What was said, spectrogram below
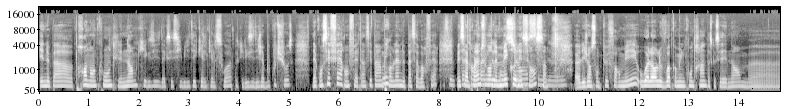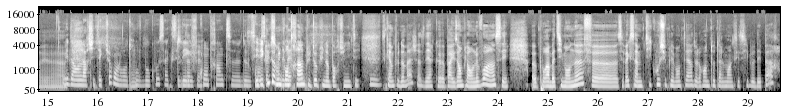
et ne pas prendre en compte les normes qui existent d'accessibilité accessibilité quelle qu'elle soit, parce qu'il existe déjà beaucoup de choses. C'est-à-dire qu'on sait faire en fait, hein. c'est pas un problème de pas savoir faire, mais c'est un problème, souvent de, méconnaissance. Euh, les gens sont peu formés, ou alors le voient comme une contrainte parce que c'est des normes. Euh, oui, dans l'architecture, on le retrouve beaucoup, ça, que c'est des contraintes de. C'est vécu comme une contrainte plutôt qu'une opportunité, mm. ce qui est un peu dommage. Hein. C'est-à-dire que par exemple, là on le voit, hein, c'est euh, pour un bâtiment neuf, c'est vrai que c'est un petit coût supplémentaire de le rendre totalement accessible au départ,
